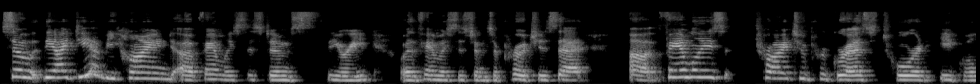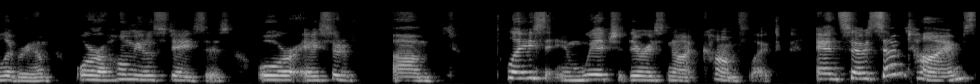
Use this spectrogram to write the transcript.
so the idea behind uh, family systems theory or the family systems approach is that uh, families try to progress toward equilibrium or a homeostasis or a sort of um, place in which there is not conflict. And so sometimes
